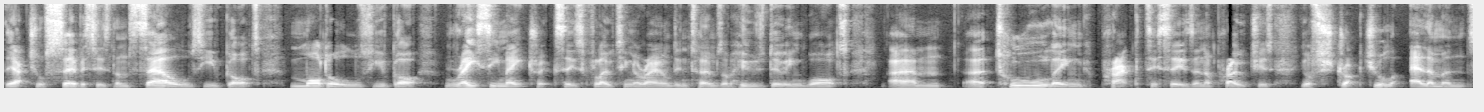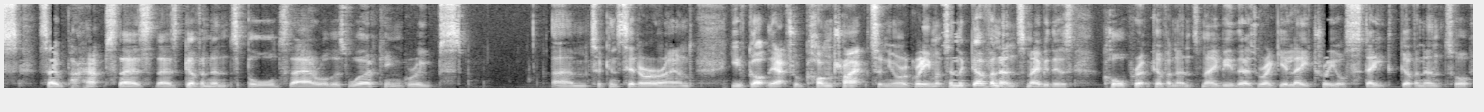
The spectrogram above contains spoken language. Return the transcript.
the actual services themselves. You've got models. You've got RACI matrices floating around in terms of who's doing what um, uh, tooling practices and approaches, your structural elements. So perhaps there's there's governance boards there, or there's working groups um, to consider around. You've got the actual contracts and your agreements and the governance. Maybe there's corporate governance, maybe there's regulatory or state governance, or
